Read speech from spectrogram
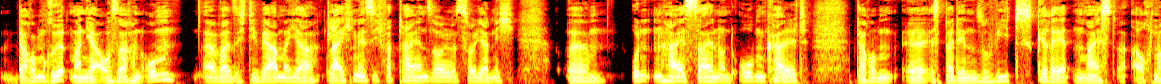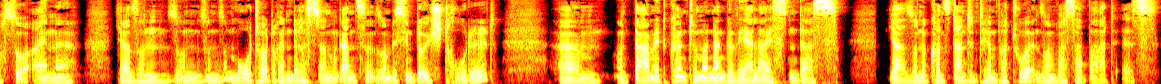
darum rührt man ja auch Sachen um, äh, weil sich die Wärme ja gleichmäßig verteilen soll. Es soll ja nicht ähm, unten heiß sein und oben kalt. Darum äh, ist bei den sous geräten meist auch noch so eine, ja, so ein, so ein, so ein, so ein Motor drin, der das dann Ganze so ein bisschen durchstrudelt. Ähm, und damit könnte man dann gewährleisten, dass ja so eine konstante Temperatur in so einem Wasserbad ist.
